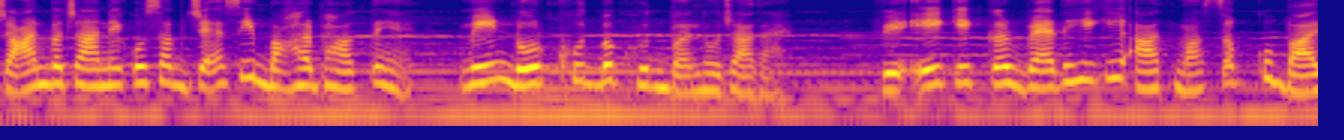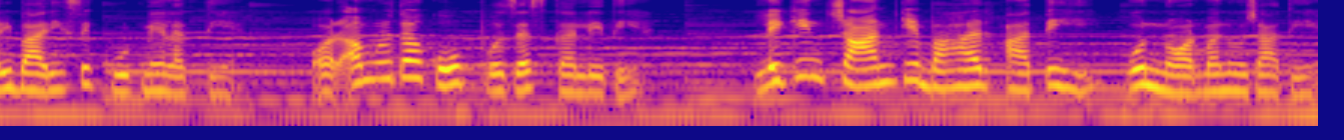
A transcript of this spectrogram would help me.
जान बचाने को सब जैसे ही बाहर भागते हैं, मेन डोर खुद ब खुद बंद हो जाता है। फिर एक एक कर वैदेही की आत्मा सबको बारी बारी से कूटने लगती है और अमृता को पोजेस कर लेती है। लेकिन चाँद के बाहर आते ही वो नॉर्मल हो जाती है।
